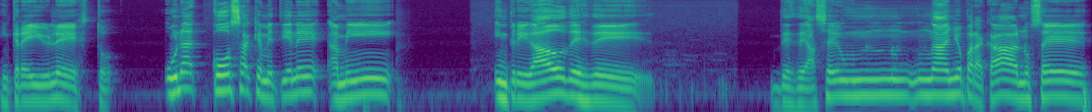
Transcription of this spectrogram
Increíble esto. Una cosa que me tiene a mí intrigado desde, desde hace un, un año para acá, no sé,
